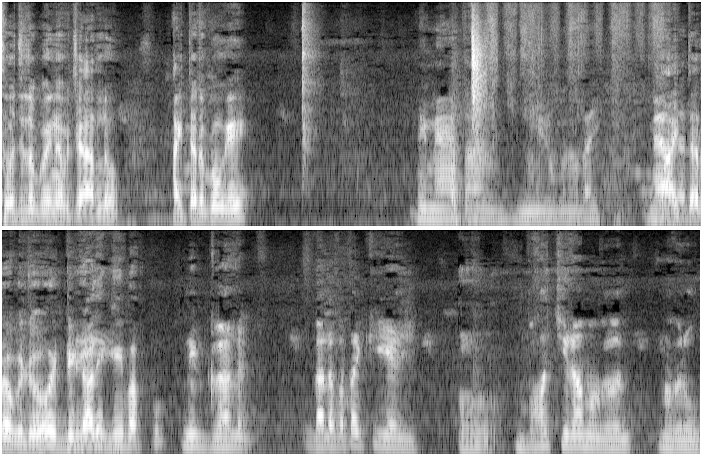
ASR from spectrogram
ਸੋਚ ਲਓ ਕੋਈ ਨਾ ਵਿਚਾਰ ਲਓ। ਅੱਜ ਤਾਂ ਰੁਕੋਗੇ? ਨਹੀਂ ਮੈਂ ਤਾਂ ਨਹੀਂ ਰੁਕਦਾ ਬਾਈ। ਮੈਂ ਅੱਜ ਤਾਂ ਰੁਕ ਜਾਓ। ਏਡੀ ਕਾਹਲੀ ਕੀ ਬਾਪੂ? ਨਹੀਂ ਗੱਲ ਗੱਲ ਪਤਾ ਕੀ ਹੈ ਜੀ ਹੂੰ ਬਹੁਤ ਚਿਰਾਂ ਮਗਰ ਮਗਰੋਂ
